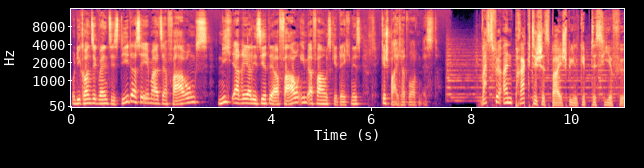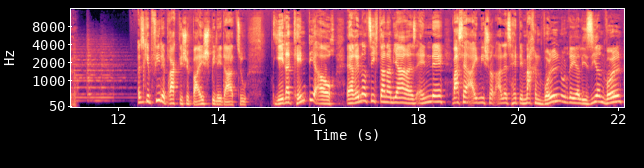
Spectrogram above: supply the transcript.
Und die Konsequenz ist die, dass sie eben als Erfahrungs, nicht realisierte Erfahrung im Erfahrungsgedächtnis gespeichert worden ist. Was für ein praktisches Beispiel gibt es hierfür? Also es gibt viele praktische Beispiele dazu. Jeder kennt die auch, erinnert sich dann am Jahresende, was er eigentlich schon alles hätte machen wollen und realisieren wollen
